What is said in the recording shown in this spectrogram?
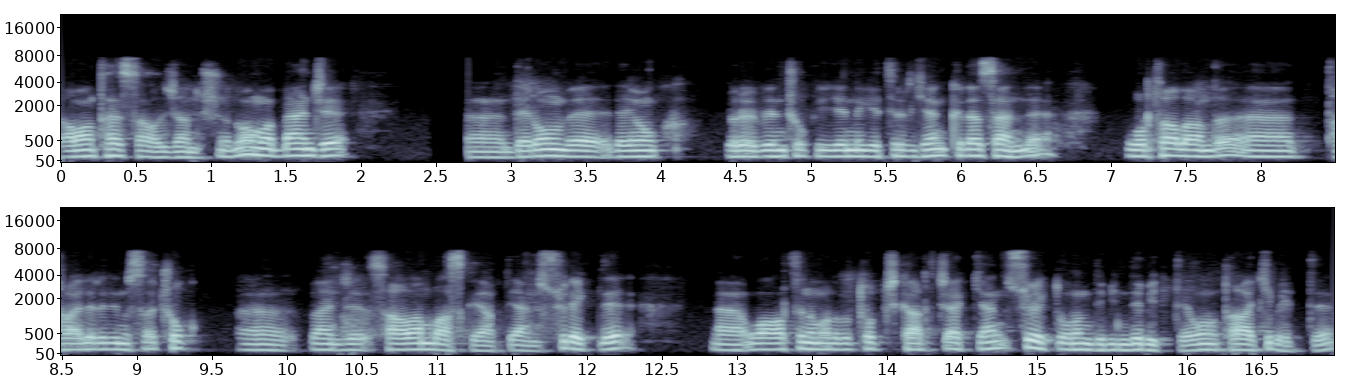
avantaj sağlayacağını düşünüyordum ama bence e, Deron ve De Jong görevlerini çok iyi yerine getirirken Klasen de orta alanda e, Tyler Adams'a çok e, bence sağlam baskı yaptı. Yani sürekli e, o altı numarada top çıkartacakken sürekli onun dibinde bitti. Onu takip etti.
